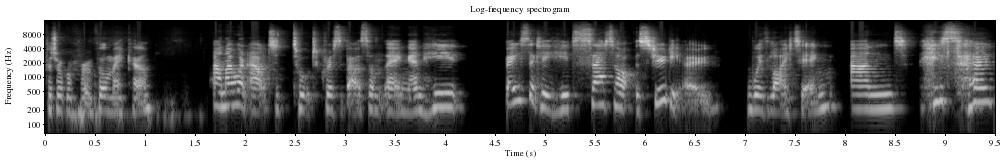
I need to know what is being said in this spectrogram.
photographer and filmmaker. And I went out to talk to Chris about something, and he basically he'd set up the studio with lighting and he said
